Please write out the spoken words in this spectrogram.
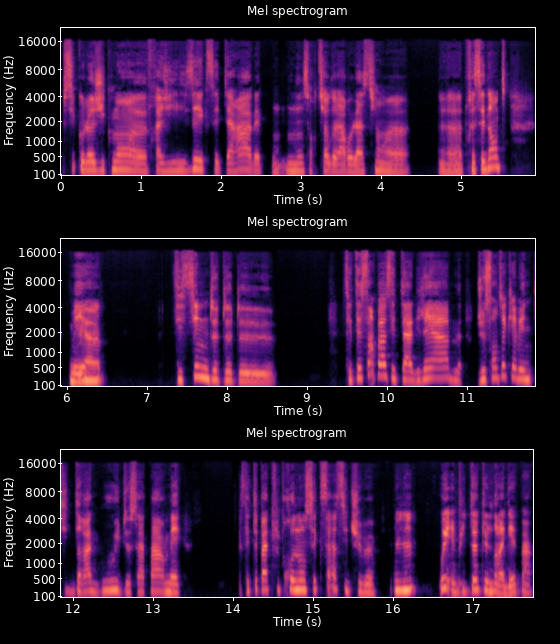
psychologiquement euh, fragilisée, etc., avec mon, mon sortir de la relation euh, euh, précédente. Mais ces signes de, de, de... c'était sympa, c'était agréable. Je sentais qu'il y avait une petite dragouille de sa part, mais c'était pas plus prononcé que ça, si tu veux. Mhm. Oui, et puis toi, tu le draguais pas.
